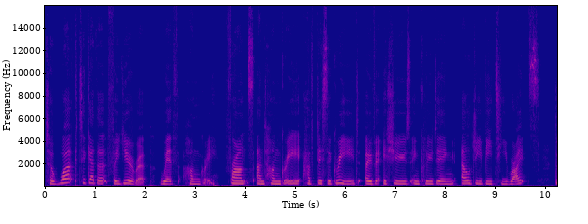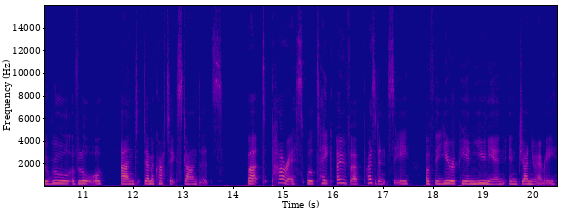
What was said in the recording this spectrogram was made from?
to work together for Europe with Hungary. France and Hungary have disagreed over issues including LGBT rights, the rule of law, and democratic standards but Paris will take over presidency of the European Union in January,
